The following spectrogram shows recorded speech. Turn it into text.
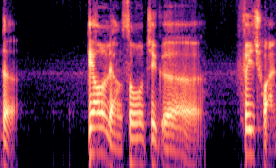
的雕了两艘这个飞船，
